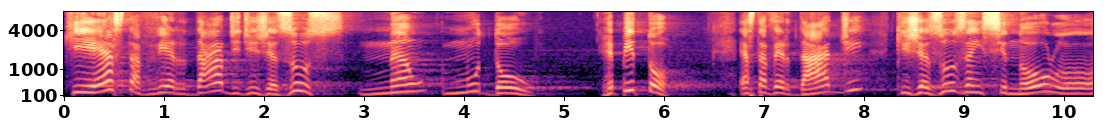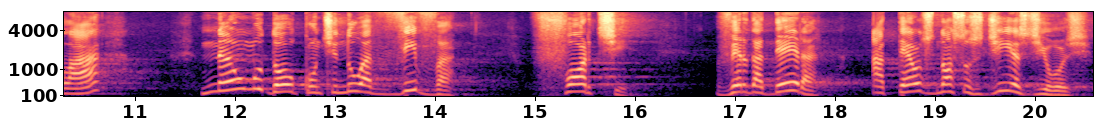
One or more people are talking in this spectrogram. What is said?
que esta verdade de Jesus não mudou. Repito, esta verdade que Jesus ensinou lá não mudou, continua viva, forte, verdadeira até os nossos dias de hoje.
